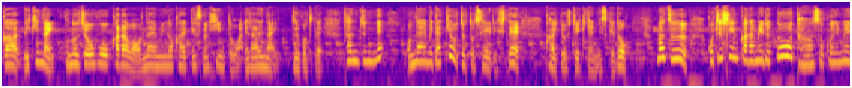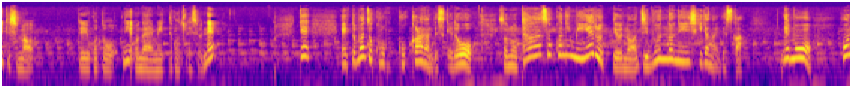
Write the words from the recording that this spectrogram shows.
ができないこの情報からはお悩みの解決のヒントは得られないということで単純にねお悩みだけをちょっと整理して回答していきたいんですけどまずご自身から見ると短足に見えてしまうっていうことにお悩みってことですよね。で、えっと、まずこここからなんですけどその短足に見えるっていうのは自分の認識じゃないですかでも本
